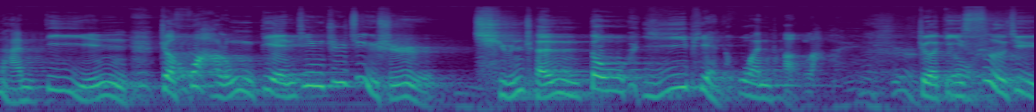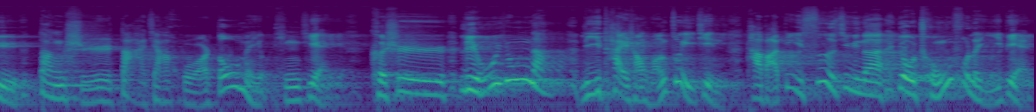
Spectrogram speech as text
喃低吟这画龙点睛之句时，群臣都一片欢腾了。这第四句当时大家伙都没有听见。可是刘墉呢，离太上皇最近，他把第四句呢又重复了一遍。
